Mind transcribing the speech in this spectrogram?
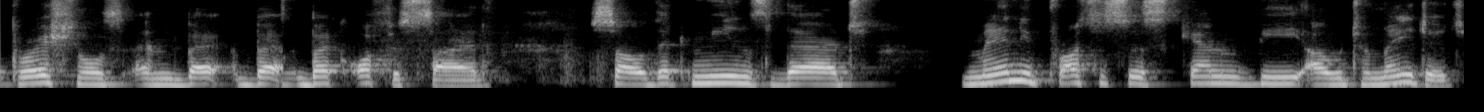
operationals and back, back, back office side. So that means that many processes can be automated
